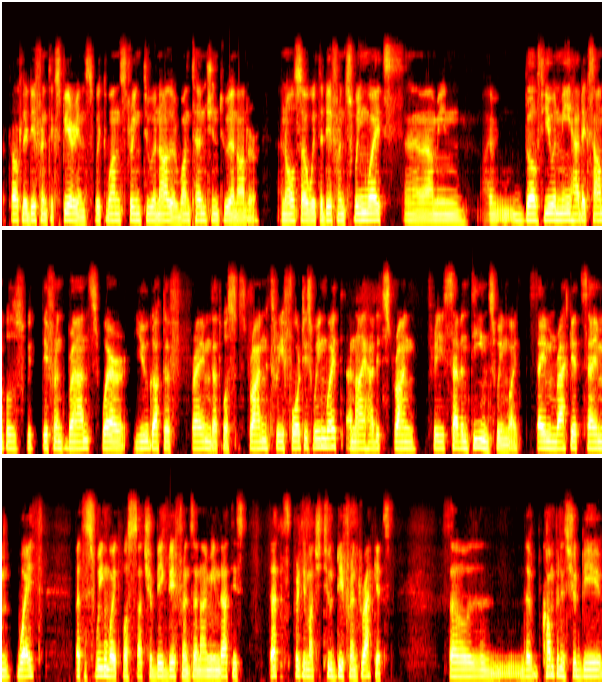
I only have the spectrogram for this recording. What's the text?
a totally different experience with one string to another, one tension to another, and also with the different swing weights. Uh, I mean, I, both you and me had examples with different brands where you got a frame that was strung 340 swing weight and I had it strung 317 swing weight. Same racket, same weight, but the swing weight was such a big difference. And I mean, that is, that's pretty much two different rackets. So the companies should be,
